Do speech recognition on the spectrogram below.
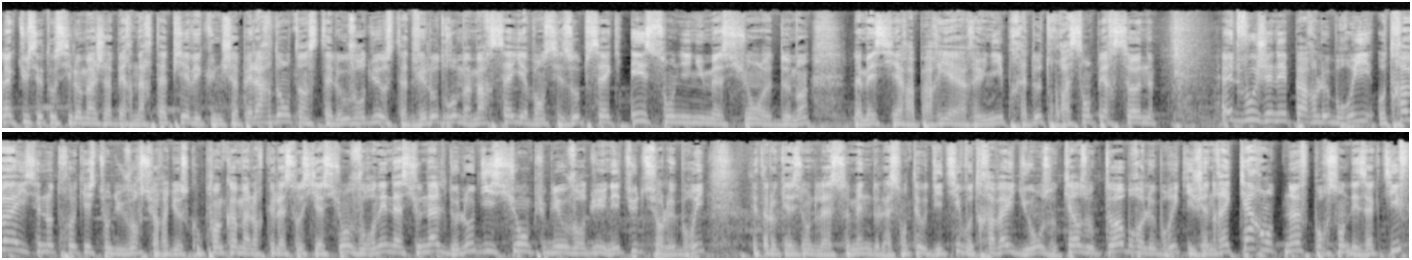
L'actu, c'est aussi l'hommage à Bernard Tapie avec une chapelle ardente installée aujourd'hui au stade Vélodrome à Marseille avant ses obsèques et son inhumation demain. La messe hier à Paris a réuni près de 300 personnes. Êtes-vous gêné par le bruit au travail C'est notre question du jour sur radioscoop.com alors que l'association Journée nationale de l'audition publie aujourd'hui une étude sur le bruit. C'est à l'occasion de la semaine de la santé auditive au travail du 11 au 15 octobre. Le bruit qui gênerait 49% des actifs.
